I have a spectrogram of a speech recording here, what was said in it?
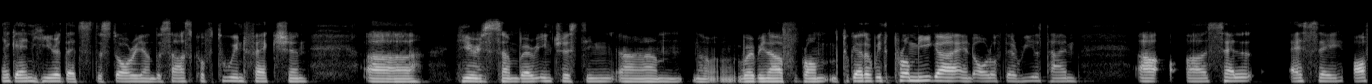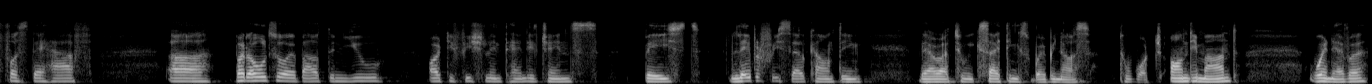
again, here, that's the story on the SARS-CoV-2 infection. Uh, here is some very interesting um, webinar from together with Promega and all of the real-time uh, uh, cell assay offers they have, uh, but also about the new artificial intelligence-based label-free cell counting there are two exciting webinars to watch on demand whenever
